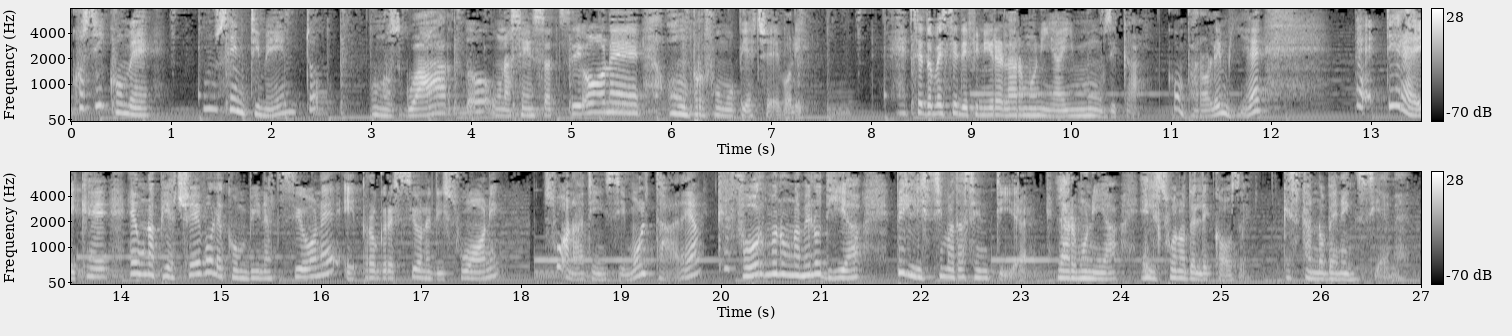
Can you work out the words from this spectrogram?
così come un sentimento, uno sguardo, una sensazione o un profumo piacevoli. Se dovessi definire l'armonia in musica con parole mie, beh, direi che è una piacevole combinazione e progressione di suoni suonati in simultanea che formano una melodia bellissima da sentire. L'armonia è il suono delle cose che stanno bene insieme.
